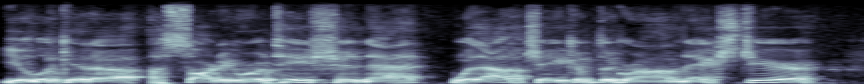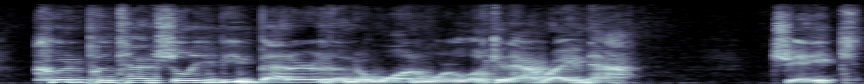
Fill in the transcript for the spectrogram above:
you look at a, a, starting rotation that without Jacob DeGrom next year could potentially be better than the one we're looking at right now. Jake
